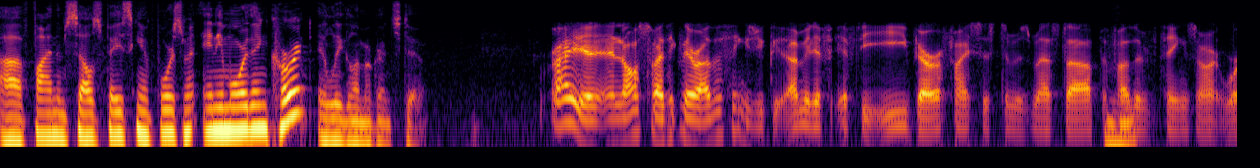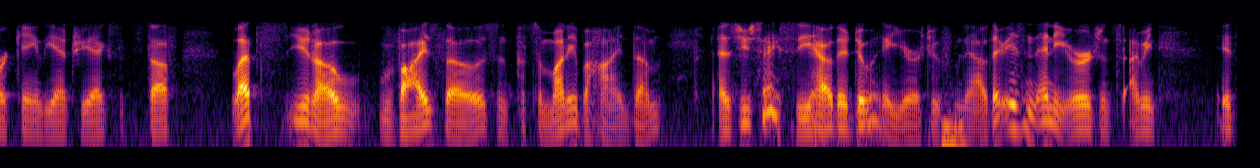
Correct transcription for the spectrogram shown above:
uh, find themselves facing enforcement any more than current illegal immigrants do. Right, and and also I think there are other things you could. I mean, if if the e-verify system is messed up, if other things aren't working, the entry-exit stuff, let's you know revise those and put some money behind them. As you say, see how they're doing a year or two from now. There isn't any urgency. I mean, it,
